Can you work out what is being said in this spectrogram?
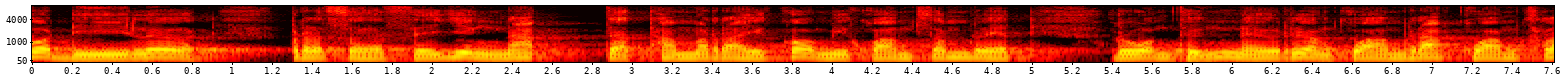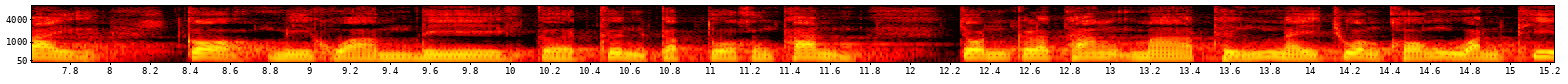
ก็ดีเลิศ ประเสริฐเสียยิ่งนัก จะทำอะไรก็มีความสำเร็จ รวมถึงในเรื่องความรักความใคร่ ก็มีความดีเกิดขึ้นกับตัวของท่าน จนกระทั่งมาถึงในช่วงของวันที่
